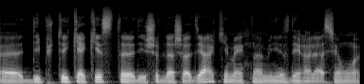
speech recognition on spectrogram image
euh, députée caquiste des Chutes de la Chaudière, qui est maintenant ministre des Relations euh,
